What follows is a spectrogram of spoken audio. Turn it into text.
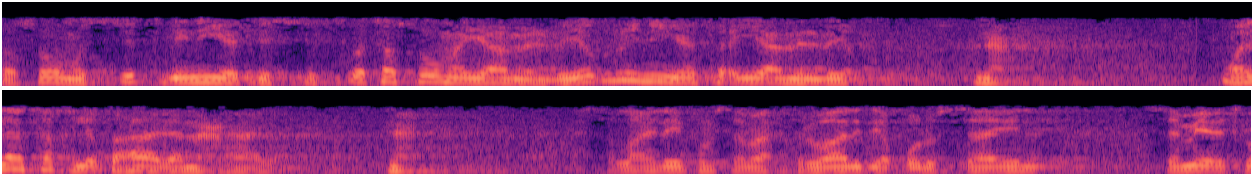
تصوم الست بنية الست وتصوم أيام البيض بنية أيام البيض. نعم. ولا تخلط هذا مع هذا. نعم. أحسن الله إليكم سماحة الوالد. يقول السائل سمعت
